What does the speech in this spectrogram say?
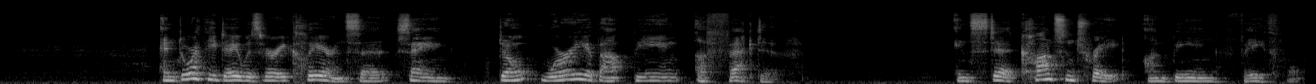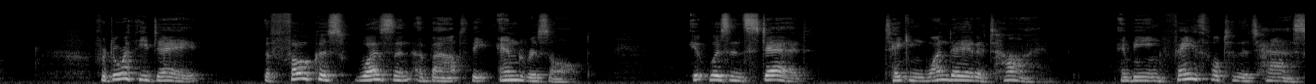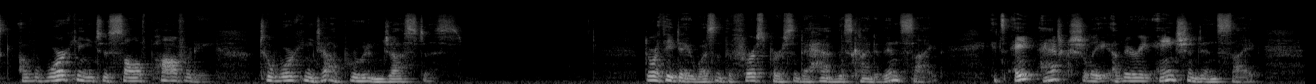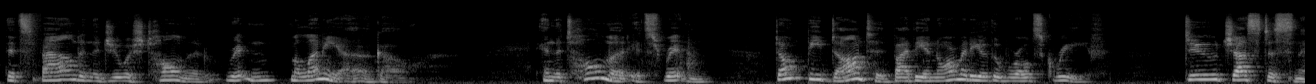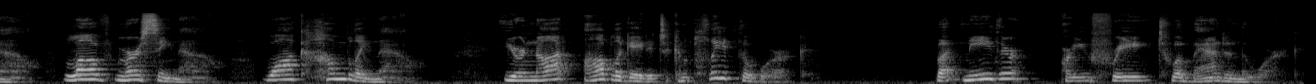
And Dorothy Day was very clear in said, saying, don't worry about being effective. Instead, concentrate on being faithful. For Dorothy Day, the focus wasn't about the end result. It was instead taking one day at a time and being faithful to the task of working to solve poverty, to working to uproot injustice. Dorothy Day wasn't the first person to have this kind of insight. It's actually a very ancient insight that's found in the Jewish Talmud written millennia ago. In the Talmud, it's written, Don't be daunted by the enormity of the world's grief. Do justice now. Love mercy now. Walk humbly now. You're not obligated to complete the work, but neither are you free to abandon the work.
